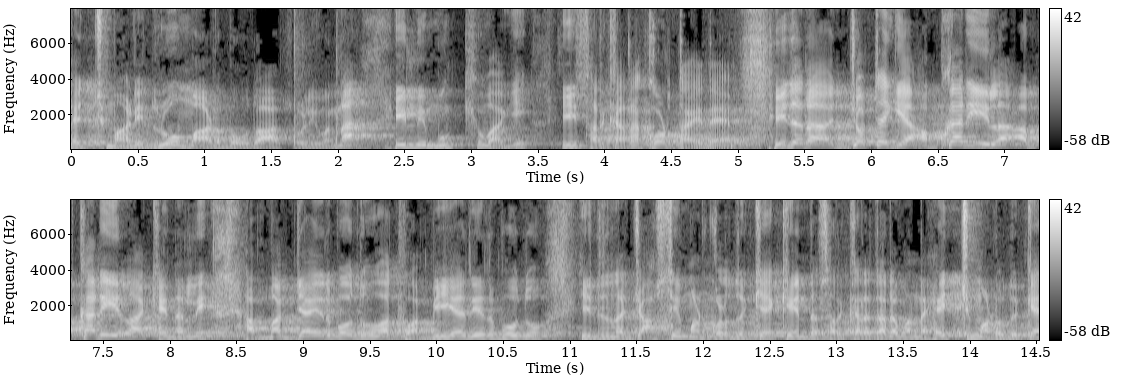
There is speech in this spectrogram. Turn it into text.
ಹೆಚ್ಚು ಮಾಡಿದರೂ ಮಾಡಬಹುದು ಆ ಸುಳಿವನ್ನು ಇಲ್ಲಿ ಮುಖ್ಯವಾಗಿ ಈ ಸರ್ಕಾರ ಕೊಡ್ತಾ ಇದೆ. ಇದರ ಜೊತೆಗೆ ಅಬ್ಕಾರಿ ಇಲಾ, ಅಬ್ಕಾರಿ ಇಲಾಖೆಯಲ್ಲಿ ಮದ್ಯ ಇರ್ಬೋದು ಅಥವಾ ಬಿಯರ್ ಇರ್ಬೋದು, ಇದನ್ನು ಜಾಸ್ತಿ ಮಾಡ್ಕೊಳ್ಳೋದಕ್ಕೆ ಕೇಂದ್ರ ಸರ್ಕಾರ ದರವನ್ನು ಹೆಚ್ಚು ಮಾಡೋದಕ್ಕೆ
